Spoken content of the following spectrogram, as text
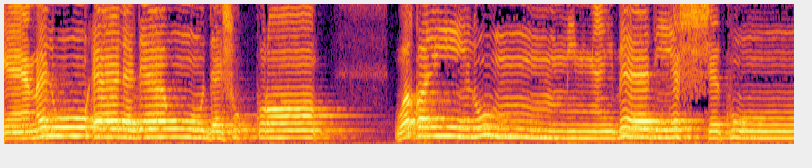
اعملوا آل داود شكرا. وقليل من عبادي الشكور.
